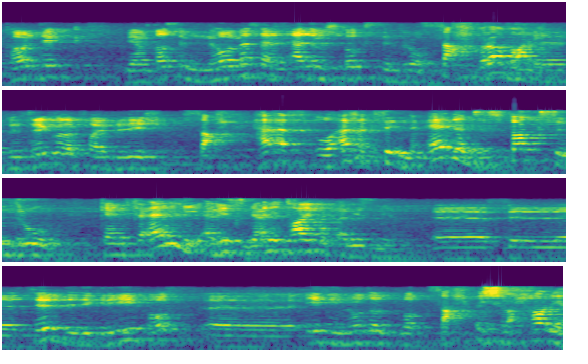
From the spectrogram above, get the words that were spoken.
ال cardiac بينقسم إن هو مثلا Adams-Stokes syndrome صح برافو عليك. ventricular fibrillation صح. هقف وقفك سنه Adams-Stokes syndrome كان في أنهي arrhythmia؟ يعني type of arrhythmia في ال third degree of AV nodal block صح. اشرحها لي.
